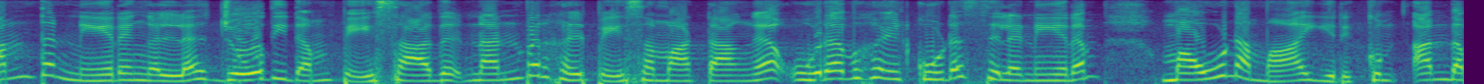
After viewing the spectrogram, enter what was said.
அந்த நேரங்களில் ஜோதிடம் பேசாது நண்பர்கள் பேச மாட்டாங்க உறவுகள் கூட சில நேரம் மௌனமாக இருக்கும். அந்த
